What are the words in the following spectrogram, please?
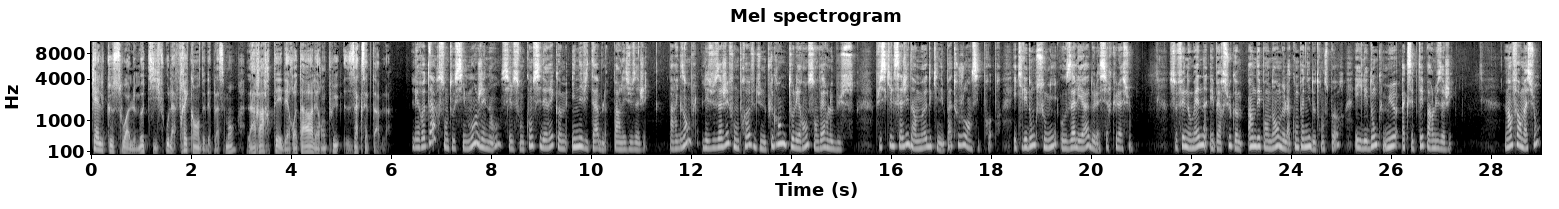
quel que soit le motif ou la fréquence des déplacements, la rareté des retards les rend plus acceptables. Les retards sont aussi moins gênants s'ils sont considérés comme inévitables par les usagers. Par exemple, les usagers font preuve d'une plus grande tolérance envers le bus, puisqu'il s'agit d'un mode qui n'est pas toujours en site propre, et qu'il est donc soumis aux aléas de la circulation. Ce phénomène est perçu comme indépendant de la compagnie de transport, et il est donc mieux accepté par l'usager. L'information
